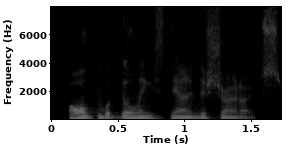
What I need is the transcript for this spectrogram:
I'll put the links down in the show notes.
